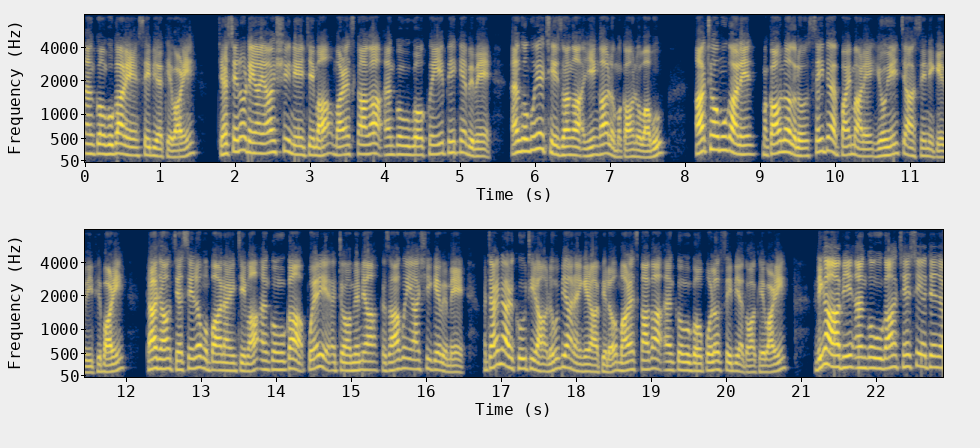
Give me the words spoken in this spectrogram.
အန်ကွန်ကူကလည်းစိတ်ပြတ်ခဲ့ပါတယ်။ဂျက်ဆင်တို့တရားရရှိနေချိန်မှာမာရက်စကာကအန်ကွန်ကူကိုအခွင့်အရေးပေးခဲ့ပေမဲ့အန်ကွန်ကူရဲ့ခြေစွမ်းကအရင်ကလိုမကောင်းတော့ပါဘူး။အားထုတ်မှုကလည်းမကောင်းတော့သလိုစိတ်သက်ပိုင်းမှာလည်းယိုရင်းကျဆင်းနေခဲ့ပြီဖြစ်ပါတယ်။ ဒါကြောင့်ဂျက်ဆင်တို့မပါနိုင်ချိန်မှာအန်ကွန်ကူကပွဲတွေအတော်များများကစားခွင့်ရရှိခဲ့ပေမဲ့အတိုင်းအတာတစ်ခုထိအောင်လုံးမပြနိုင်ခဲ့တာဖြစ်လို့မာရက်စကာကအန်ကွန်ကူကိုပိုလို့စိတ်ပြတ်သွားခဲ့ပါတယ်။အဓိကအပြင်အန်ကွန်ကူကချဲစီအတင်းက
